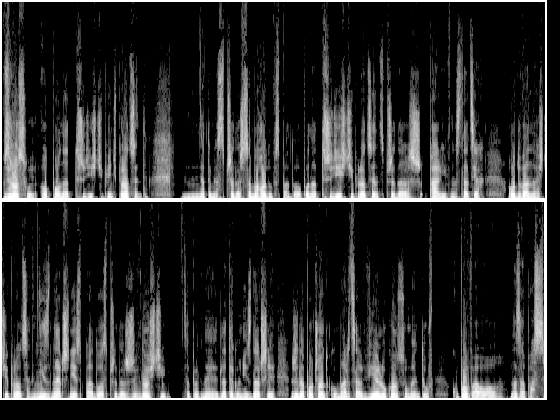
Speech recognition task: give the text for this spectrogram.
wzrosły o ponad 35%. Natomiast sprzedaż samochodów spadła o ponad 30%, sprzedaż paliw na stacjach o 12%. Nieznacznie spadła sprzedaż żywności. Zapewne dlatego nieznacznie, że na początku marca wielu konsumentów kupowało na zapas.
